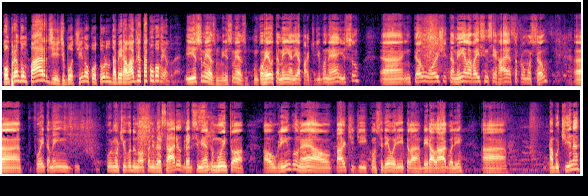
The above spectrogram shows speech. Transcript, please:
comprando um par de, de botina ou coturno da Beira Lago já está concorrendo, né? Isso mesmo, isso mesmo. Concorreu também ali a parte de boné, isso. Uh, então hoje também ela vai se encerrar essa promoção. Uh, foi também por motivo do nosso aniversário. Agradecimento Sim. muito ó, ao gringo, né? A parte de concedeu ali pela Beira Lago ali a, a botina,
